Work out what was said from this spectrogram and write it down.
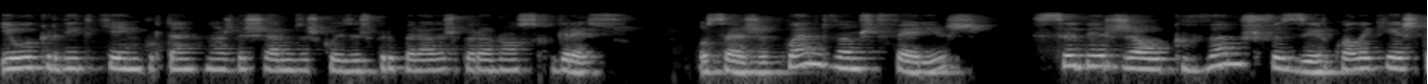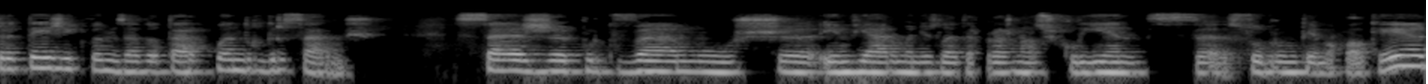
eu acredito que é importante nós deixarmos as coisas preparadas para o nosso regresso. Ou seja, quando vamos de férias, saber já o que vamos fazer, qual é que é a estratégia que vamos adotar quando regressarmos. Seja porque vamos eh, enviar uma newsletter para os nossos clientes eh, sobre um tema qualquer,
